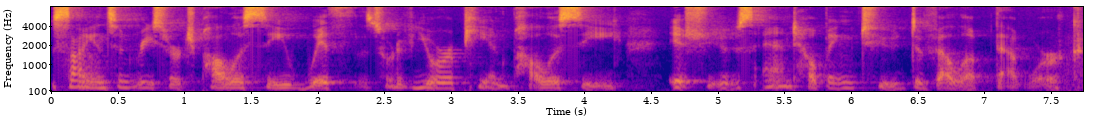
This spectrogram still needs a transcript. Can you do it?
science and research policy with sort of European policy issues and helping to develop that work.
